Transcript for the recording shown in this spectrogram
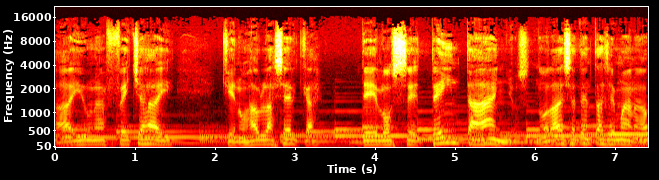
hay unas fechas ahí que nos habla acerca de los 70 años, no la de 70 semanas,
